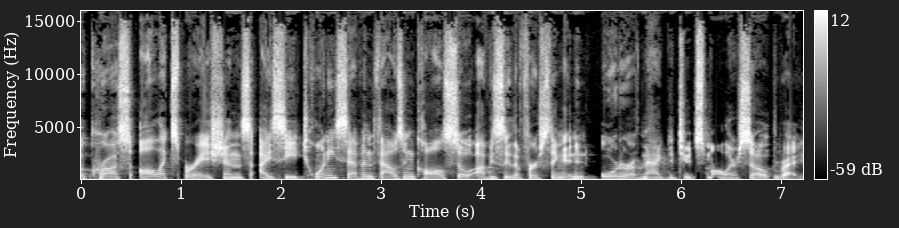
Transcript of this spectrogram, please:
across all expirations, I see 27,000 calls. So obviously the first thing in an order of magnitude smaller. So right.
